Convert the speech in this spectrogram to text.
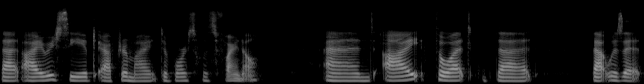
that I received after my divorce was final. And I thought that that was it.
